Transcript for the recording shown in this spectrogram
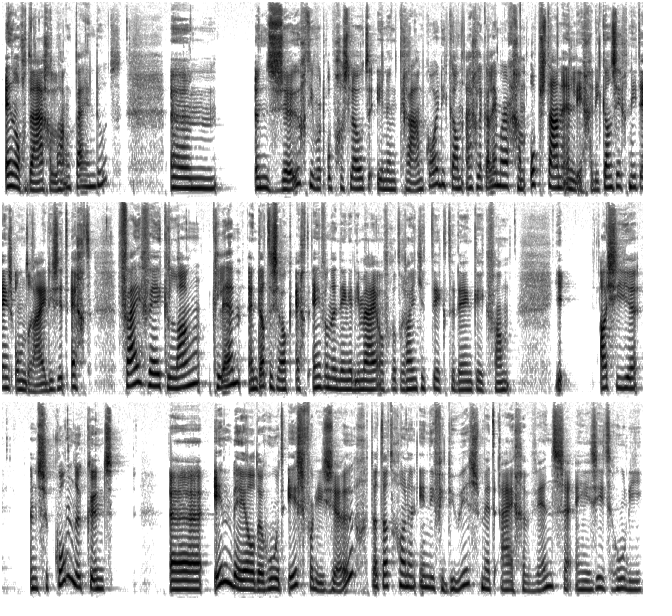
En nog dagenlang pijn doet. Um, een zeug die wordt opgesloten in een kraamkooi. Die kan eigenlijk alleen maar gaan opstaan en liggen. Die kan zich niet eens omdraaien. Die zit echt vijf weken lang klem. En dat is ook echt een van de dingen die mij over het randje tikte, denk ik. Van je, als je je een seconde kunt uh, inbeelden hoe het is voor die zeug, dat dat gewoon een individu is met eigen wensen. En je ziet hoe die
